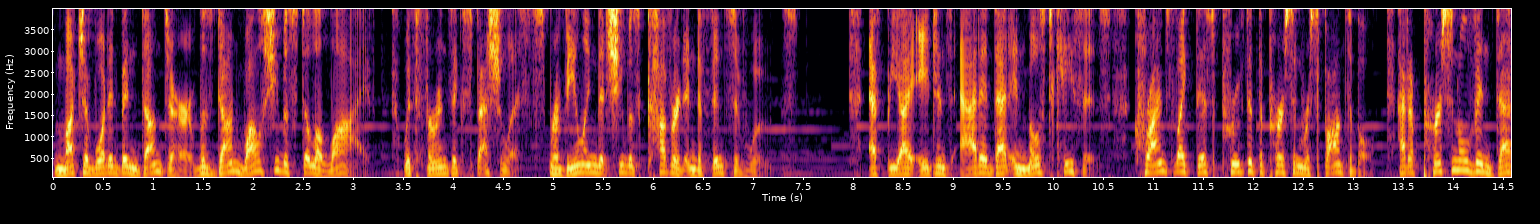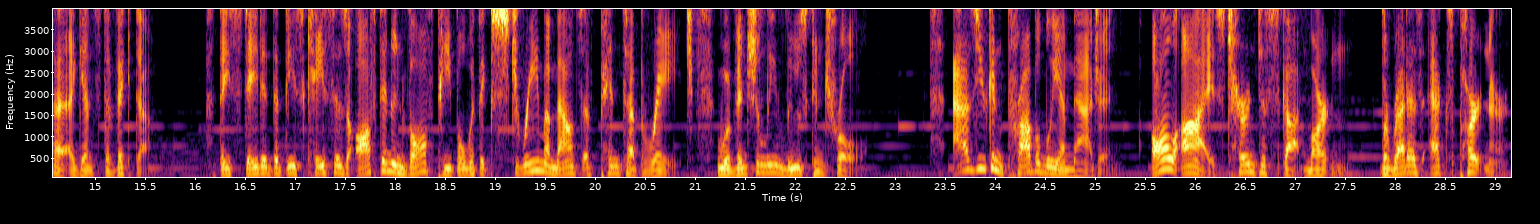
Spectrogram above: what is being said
Much of what had been done to her was done while she was still alive, with forensic specialists revealing that she was covered in defensive wounds. FBI agents added that in most cases, crimes like this proved that the person responsible had a personal vendetta against the victim. They stated that these cases often involve people with extreme amounts of pent up rage who eventually lose control. As you can probably imagine, all eyes turned to Scott Martin, Loretta's ex partner,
